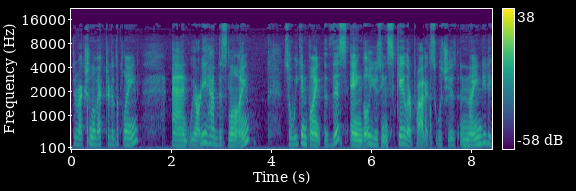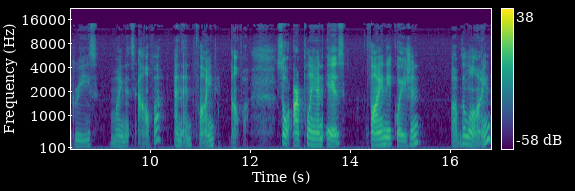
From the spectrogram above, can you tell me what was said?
directional vector to the plane. And we already have this line. So we can find this angle using scalar products, which is 90 degrees minus alpha, and then find alpha. So our plan is find the equation of the line,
